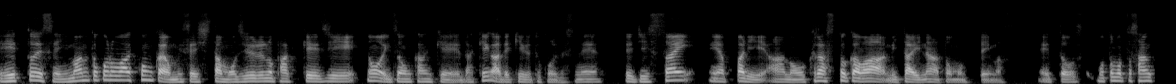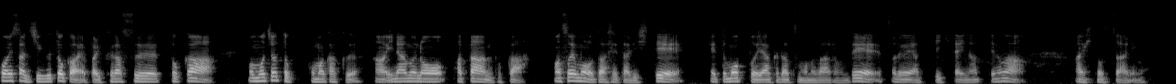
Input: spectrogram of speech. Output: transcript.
えー、っとですね、今のところは今回お見せしたモジュールのパッケージの依存関係だけができるところですね。で、実際、やっぱりあのクラスとかは見たいなと思っています。えっと、もともと参考にしたジグとかはやっぱりクラスとか、もうちょっと細かく、イナムのパターンとか、まあ、そういうものを出せたりして、えっと、もっと役立つものがあるので、それをやっていきたいなっていうのが一つあります。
